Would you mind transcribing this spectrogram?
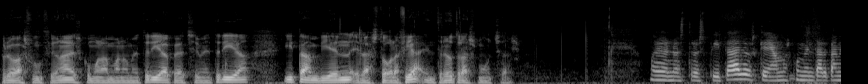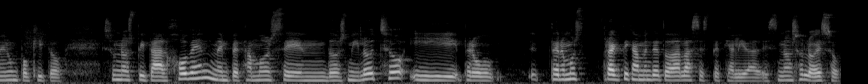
pruebas funcionales como la manometría, pHmetría y también elastografía, entre otras muchas. Bueno, nuestro hospital, os queríamos comentar también un poquito. Es un hospital joven, empezamos en 2008, y, pero tenemos prácticamente todas las especialidades. No solo eso,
